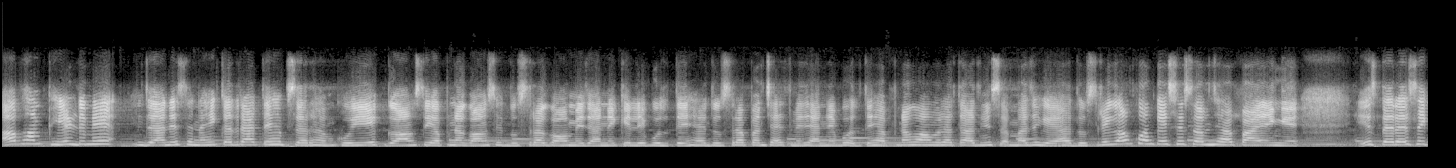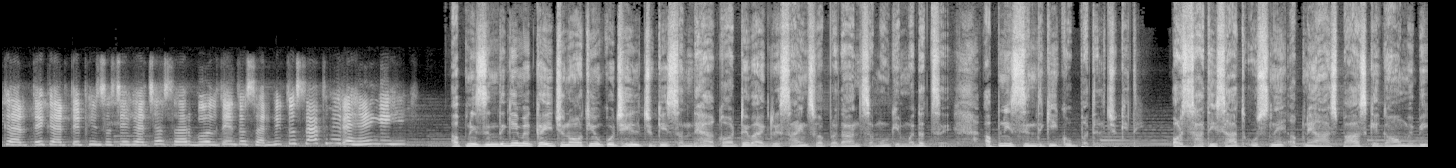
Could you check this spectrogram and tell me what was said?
अब हम फ़ील्ड में जाने से नहीं कतराते हैं। सर, हमको एक गाँव से, अपना गाँव से दूसरा गाँव में जाने के लिए बोलते हैं, दूसरा पंचायत में जाने बोलते हैं। अपना गाँव वाला तो आदमी समझ गया है दूसरे गाँव को हम कैसे समझा पाएँगे? इस तरह से करते करते फिर सोचेगा अच्छा सर बोलते हैं तो सर भी तो साथ में रहेंगे ही। अपनी ज़िंदगी में कई चुनौतियों को झेल चुकी संध्या कॉटेवा एग्री साइंस व प्रदान समूह की मदद से अपनी ज़िंदगी को बदल चुकी थी। और साथ ही साथ उसने अपने आसपास के गाँव में भी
